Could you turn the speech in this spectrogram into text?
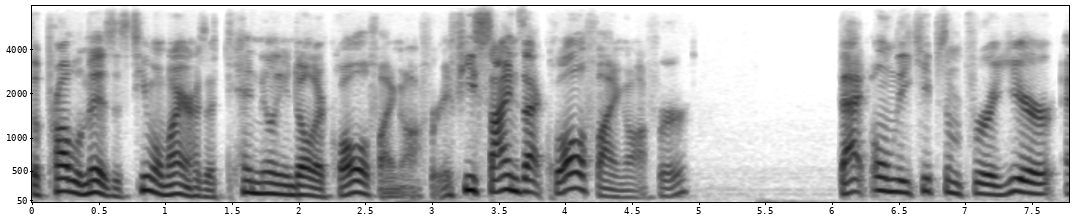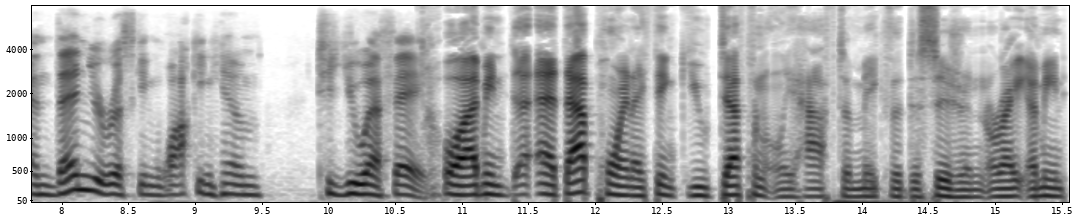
The problem is is Timo Meier has a 10 million dollar qualifying offer. If he signs that qualifying offer, that only keeps him for a year, and then you're risking walking him to UFA. Well, I mean, at that point, I think you definitely have to make the decision, right? I mean,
